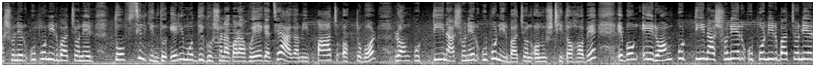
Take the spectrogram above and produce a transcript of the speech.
আসনের উপনির্বাচনের তফসিল কিন্তু এরই মধ্যে ঘোষণা করা হয়ে গেছে। আগামী পাঁচ অক্টোবর রংপুর তিন আসনের উপনির্বাচন অনুষ্ঠিত হবে এবং এই রংপুর তিন আসনের উপনির্বাচনের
